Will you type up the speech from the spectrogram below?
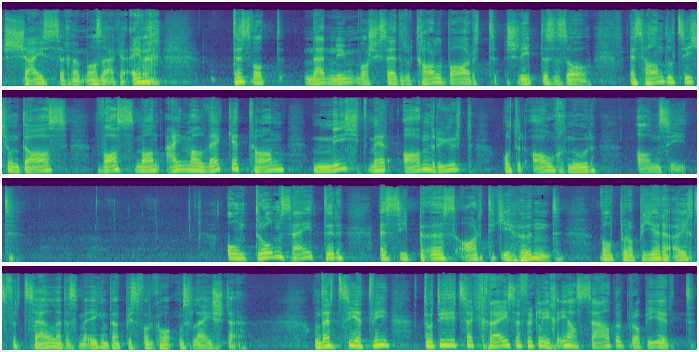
Scheiße, könnte man sagen. Einfach, das, was nicht mehr was gesehen der Karl Barth schreibt es so. Es handelt sich um das, was man einmal weggetan, nicht mehr anrührt oder auch nur ansieht. Und darum sagt er, es sind bösartige Hunde, die probieren, euch zu erzählen, dass man irgendetwas vor Gott muss leisten muss. Und er zieht wie, du diese zwei Kreise vergleichen. Ich habe es selber probiert.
